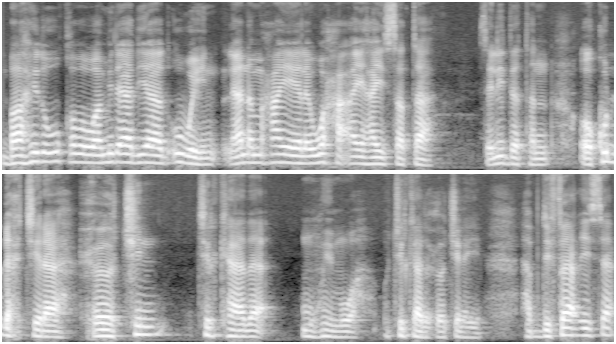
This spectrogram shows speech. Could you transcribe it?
baahidu u qabo waa mid aada iyo aada u weyn leanna maxaa yeelay waxa ay haysataa saliidda tan oo ku dhex jira xoojin jirkaada muhiim u ah oo jirkaada xoojinaya. Habdifaaciisa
